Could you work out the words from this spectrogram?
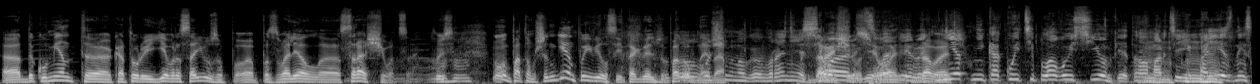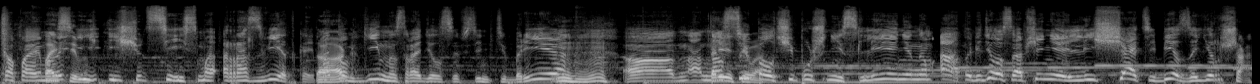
э, документ, э, который Евросоюзу позволял э, сращиваться. То есть, ну, потом Шенген появился и так далее и тому Тут подобное, очень да. много вранья. Давайте, во-первых, давайте. нет никакой тепловой съемки этого Мартини. Полезные ископаемые Спасибо. и ищут сейсморазведкой. Так. Потом Гиннес родился в сентябре. Мгм. а, на- насыпал чепушни с Лениным. А, победило сообщение «Леща тебе за ерша».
